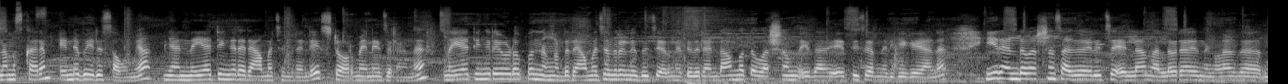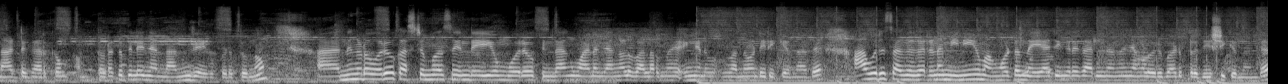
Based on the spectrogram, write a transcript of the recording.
നമസ്കാരം. എന്റെ പേര് സൗമ്യ. ഞാൻ നെയ്യാറ്റിങ്കര രാമചന്ദ്രന്റെ സ്റ്റോർ മാനേജറാണ് നെയ്യാറ്റിങ്കരയോടൊപ്പം ഞങ്ങളുടെ രാമചന്ദ്രൻ ഇത് ചേർന്നിട്ട് ഇത് രണ്ടാമത്തെ വർഷം ഇത് എത്തിച്ചേർന്നിരിക്കുകയാണ്. ഈ രണ്ട് വർഷം സഹകരിച്ച എല്ലാ നല്ലവരായ നിങ്ങളുടെ നാട്ടുകാർക്കും തുടക്കത്തിലേ ഞാൻ നന്ദി രേഖപ്പെടുത്തുന്നു. നിങ്ങളുടെ ഓരോ കസ്റ്റമേഴ്സിന്റെയും ഓരോ പിന്താങ്ങുമാണ് ഞങ്ങൾ വളർന്ന് ഇങ്ങനെ വന്നുകൊണ്ടിരിക്കുന്നത്. ആ ഒരു സഹകരണം ഇനിയും അങ്ങോട്ടും നെയ്യാറ്റിങ്കരക്കാരിൽ നിന്ന് ഞങ്ങൾ ഒരുപാട് പ്രതീക്ഷിക്കുന്നുണ്ട്.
